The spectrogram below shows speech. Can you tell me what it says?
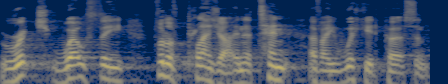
rich, wealthy, full of pleasure in the tent of a wicked person.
